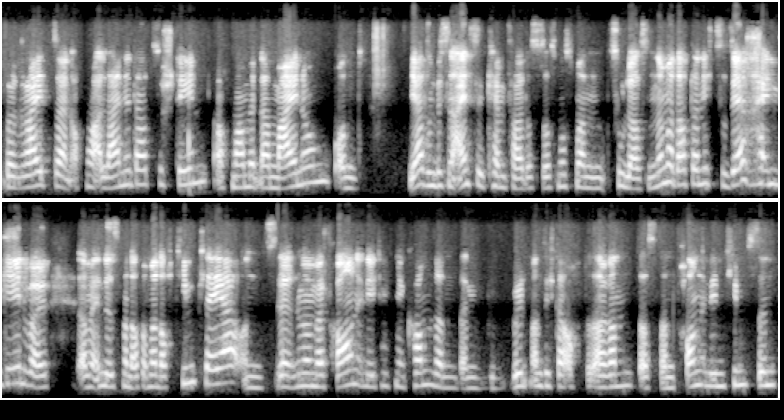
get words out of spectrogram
bereit sein, auch mal alleine dazustehen, auch mal mit einer Meinung und ja, so ein bisschen Einzelkämpfer, das, das muss man zulassen. Ne? Man darf da nicht zu sehr reingehen, weil am Ende ist man auch immer noch Teamplayer und wenn immer mehr Frauen in die Technik kommen, dann, dann gewöhnt man sich da auch daran, dass dann Frauen in den Teams sind.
